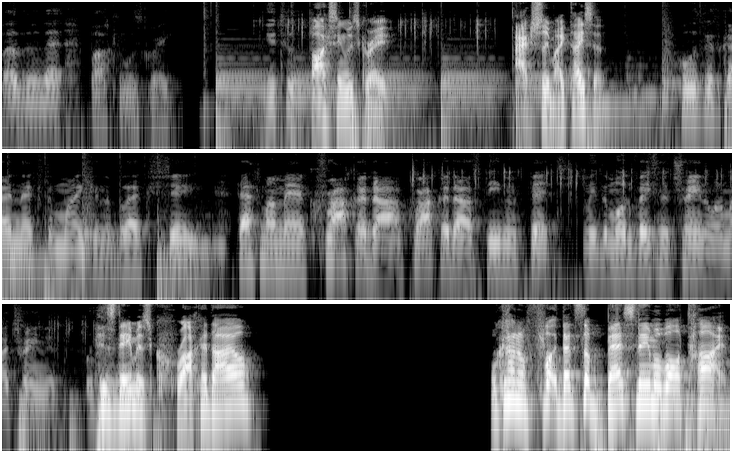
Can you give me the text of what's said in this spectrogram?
But other than that, boxing was great. YouTube. Boxing was great. Actually, Mike Tyson. Who's this guy next to Mike in the black shade? That's my man Crocodile. Crocodile Stephen Fitch. I mean, the motivational trainer, one of my trainers. His name is Crocodile. What kind of fuck? That's the best name of all time.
